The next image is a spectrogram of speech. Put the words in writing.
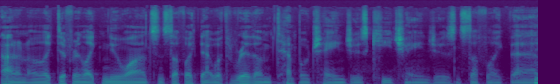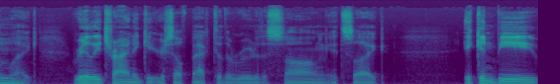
I don't know, like different like nuance and stuff like that with rhythm, tempo changes, key changes and stuff like that. Mm. Like really trying to get yourself back to the root of the song. It's like it can be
